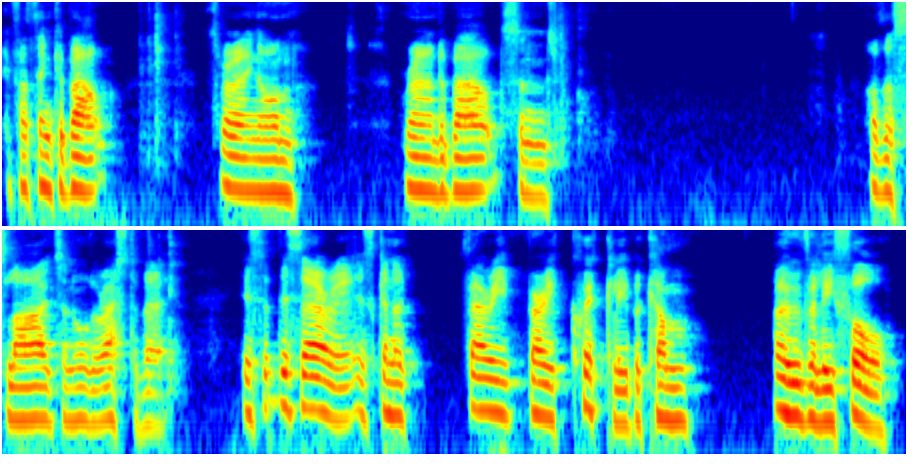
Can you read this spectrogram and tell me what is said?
if I think about throwing on roundabouts and other slides and all the rest of it is that this area is going to very, very quickly become overly full.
